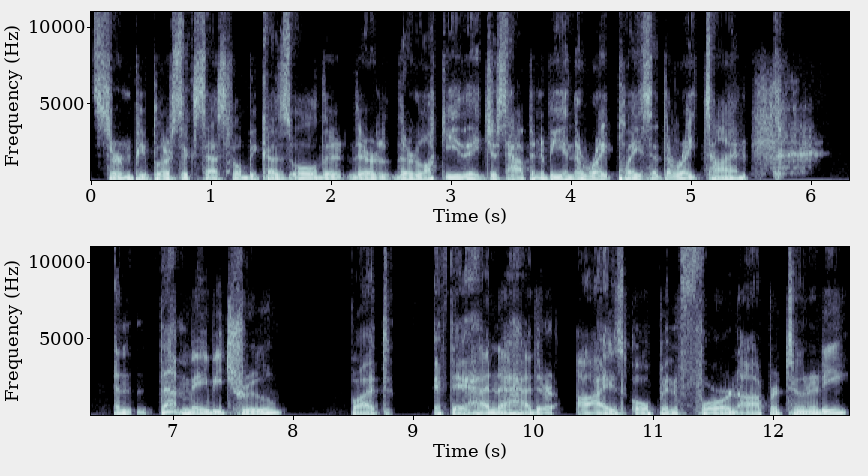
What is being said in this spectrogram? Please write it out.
certain people are successful because oh they're they're they're lucky they just happen to be in the right place at the right time and that may be true but if they hadn't had their eyes open for an opportunity,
